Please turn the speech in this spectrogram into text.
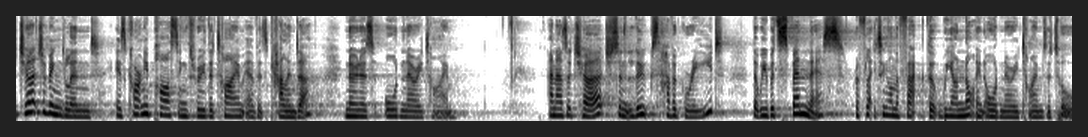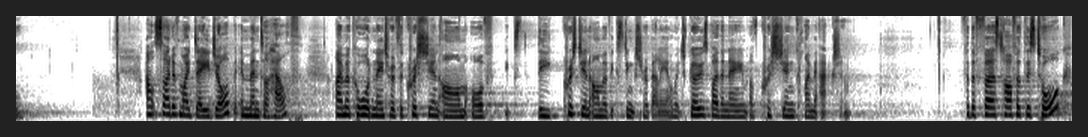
Church of England is currently passing through the time of its calendar, known as Ordinary Time. And as a church, St. Luke's have agreed that we would spend this reflecting on the fact that we are not in ordinary times at all. Outside of my day job in mental health, I'm a coordinator of the Christian arm of the Christian arm of Extinction Rebellion, which goes by the name of Christian Climate Action. For the first half of this talk,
